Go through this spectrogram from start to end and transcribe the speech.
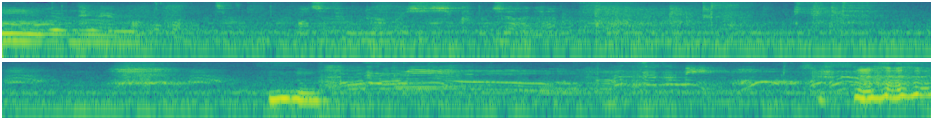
네 이름을 네. 어차피 우리 학교 시식 금지 아니야? 아,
